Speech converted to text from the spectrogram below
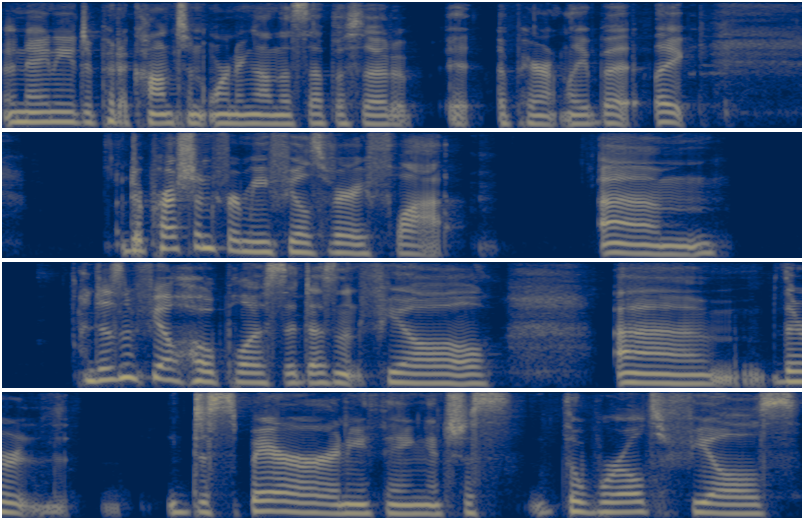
and I need to put a content warning on this episode it, apparently, but like depression for me feels very flat. Um, it doesn't feel hopeless. It doesn't feel um, there despair or anything. It's just the world feels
